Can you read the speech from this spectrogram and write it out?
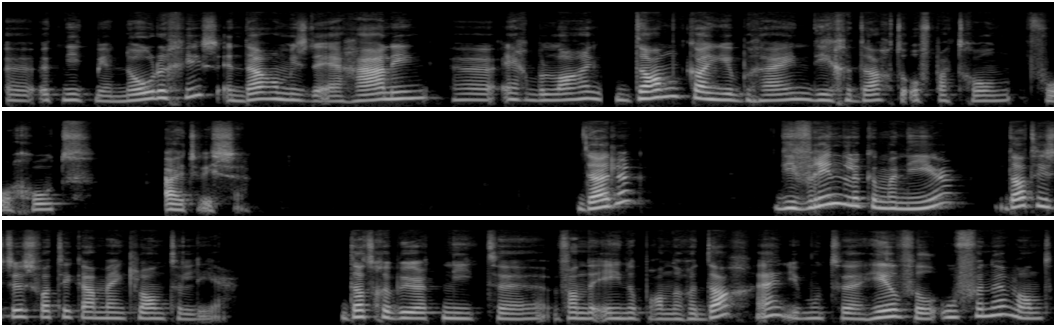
uh, het niet meer nodig is, en daarom is de herhaling uh, erg belangrijk, dan kan je brein die gedachte of patroon voorgoed uitwissen. Duidelijk? Die vriendelijke manier, dat is dus wat ik aan mijn klanten leer. Dat gebeurt niet uh, van de een op andere dag. Hè. Je moet uh, heel veel oefenen, want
